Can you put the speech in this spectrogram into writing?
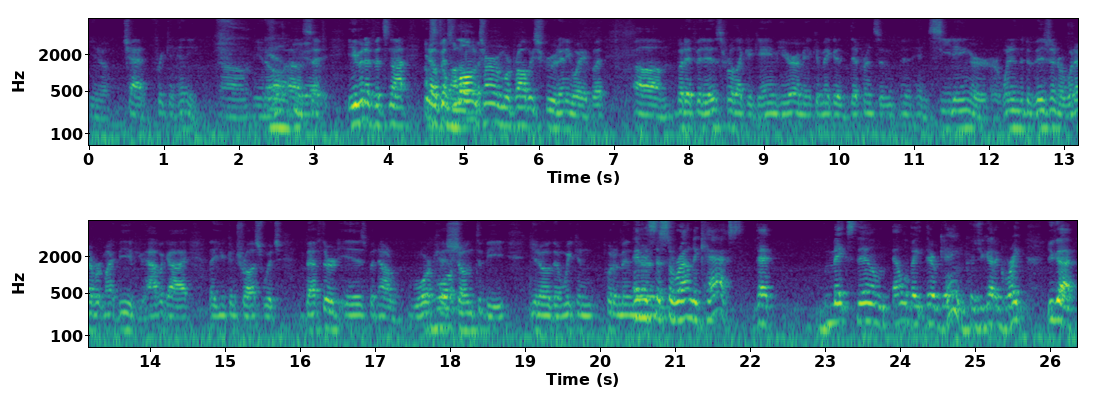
you know, Chad freaking Henne. Um, you know, Yeah. uh, yeah. said, even if it's not, you I'm know, if it's not over long it. term, we're probably screwed anyway. But um, but if it is for like a game here, I mean, it can make a difference in, in, in seeding or, or winning the division or whatever it might be. If you have a guy that you can trust, which Beathard is, but now Rourke, Rourke. has shown to be, you know, then we can put him in and there. it's the and- surrounding cast that makes them elevate their game because you got a great, you got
